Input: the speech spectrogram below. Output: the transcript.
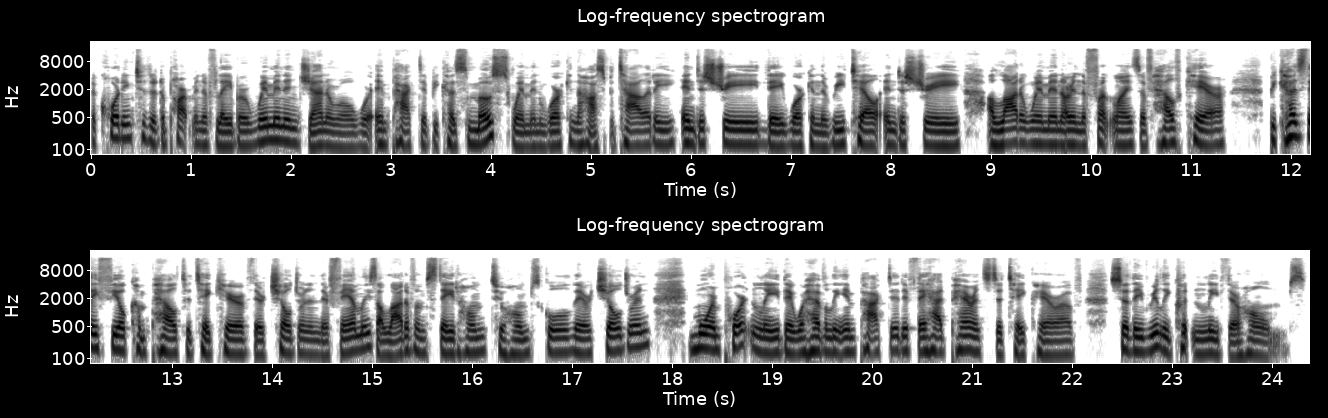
According to the Department of Labor, women in general were impacted because most women work in the hospitality industry, they work in the retail industry. A lot of women are in the front lines of healthcare because they feel compelled to take care of their children and their families. A lot of them stayed home to homeschool their children. More importantly, they were heavily impacted if they had parents to take care of, so they really couldn't leave their homes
